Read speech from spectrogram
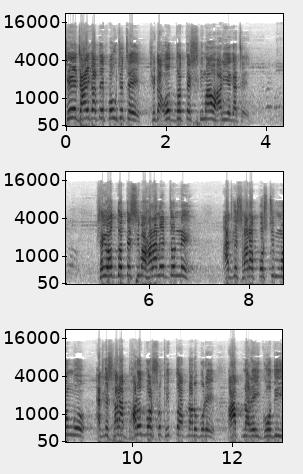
যে জায়গাতে পৌঁছেছে, সেটা অধ্যত্বের সীমাও হারিয়ে গেছে। সেই অধ্যত্বের সীমা হারানোর জন্য আজকে সারা পশ্চিমবঙ্গ, আজকে সারা ভারতবর্ষ ক্ষিপ্ত আপনার উপরে। আপনার এই গদি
